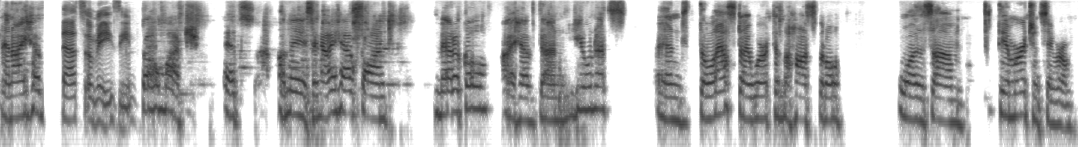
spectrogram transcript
And I have that's amazing. So much. It's amazing. I have gone medical, I have done units, and the last I worked in the hospital was um, the emergency room.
